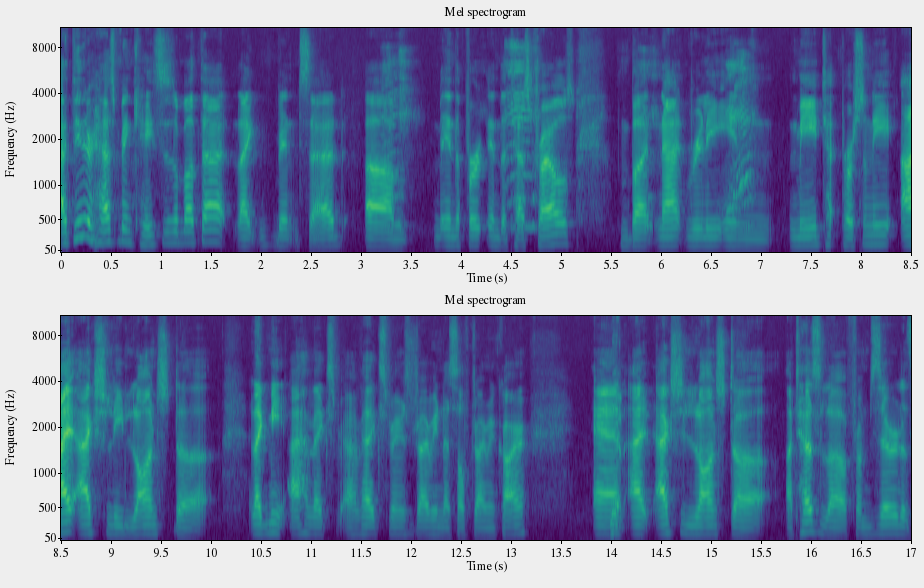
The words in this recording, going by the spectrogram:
I think there has been cases about that, like been said, um, in the first in the test trials, but not really in me te- personally. I actually launched the, like me. I have ex- I've had experience driving a self driving car, and Yep. I actually launched a, a Tesla from zero to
